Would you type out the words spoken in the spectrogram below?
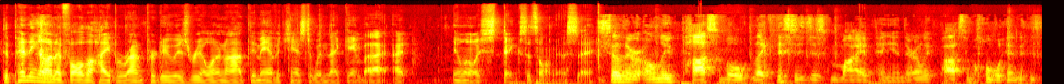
depending on if all the hype around Purdue is real or not, they may have a chance to win that game. But I, I Illinois stinks. That's all I'm going to say. So their only possible, like this is just my opinion, their only possible win is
